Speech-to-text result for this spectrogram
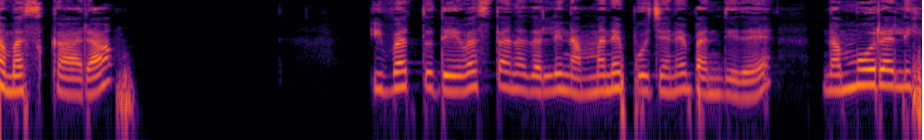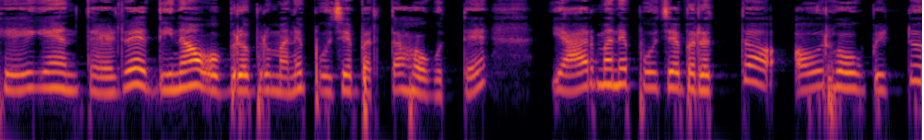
ನಮಸ್ಕಾರ. ಇವತ್ತು ದೇವಸ್ಥಾನದಲ್ಲಿ ನಮ್ಮನೆ ಪೂಜೆನೇ ಬಂದಿದೆ. ನಮ್ಮೂರಲ್ಲಿ ಹೇಗೆ ಅಂತ ಹೇಳಿದ್ರೆ ದಿನ ಒಬ್ಬೊಬ್ರು ಮನೆ ಪೂಜೆ ಬರ್ತಾ ಹೋಗುತ್ತೆ. ಯಾರ ಮನೆ ಪೂಜೆ ಬರುತ್ತೋ ಅವ್ರು ಹೋಗ್ಬಿಟ್ಟು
